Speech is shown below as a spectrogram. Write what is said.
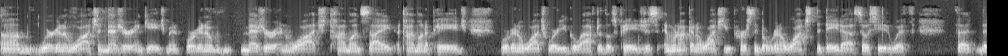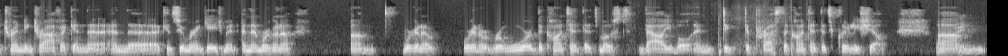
Um, we're going to watch and measure engagement. We're going to measure and watch time on site, time on a page. We're going to watch where you go after those pages, and we're not going to watch you personally, but we're going to watch the data associated with the the trending traffic and the and the consumer engagement, and then we're going to um, we're going to we're going to reward the content that's most valuable and de- depress the content that's clearly shill. Um, right.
